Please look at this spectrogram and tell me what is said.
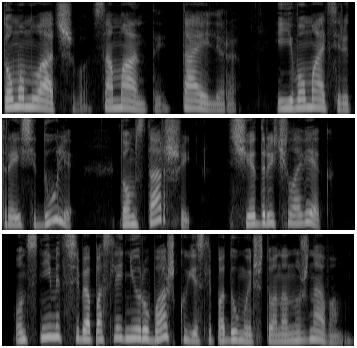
Тома-младшего, Саманты, Тайлера и его матери Трейси Дули, Том-старший – щедрый человек, он снимет с себя последнюю рубашку, если подумает, что она нужна вам.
